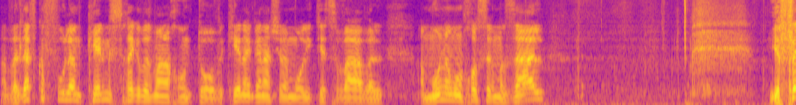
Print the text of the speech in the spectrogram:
אבל דווקא פולאם כן משחק בזמן האחרון טוב, וכן ההגנה שלה מאוד התייצבה, אבל המון המון חוסר מזל. יפה,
